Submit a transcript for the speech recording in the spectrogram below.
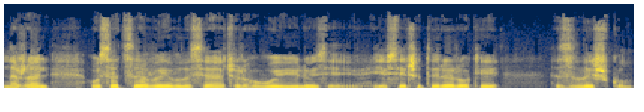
На жаль, усе це виявилося черговою ілюзією, і всі чотири роки з лишком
